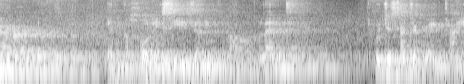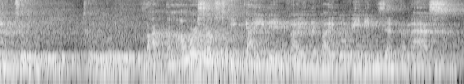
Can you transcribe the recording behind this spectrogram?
are in the holy season of Lent, which is such a great time to, to allow ourselves to be guided by the Bible readings at the Mass.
